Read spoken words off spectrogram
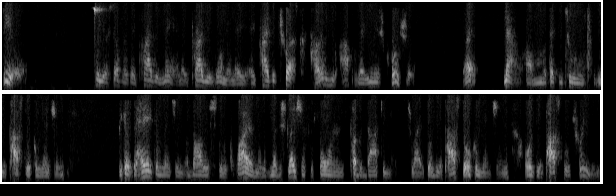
seal for yourself as a private man, a private woman, a, a private trust, however you operate is crucial. Right? Now, um, I'm going to take you to the Apostolic Convention because the Hague Convention abolished the requirement of legislation for foreign public documents, right? So the Apostolic Convention or the Apostolic Treaty,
